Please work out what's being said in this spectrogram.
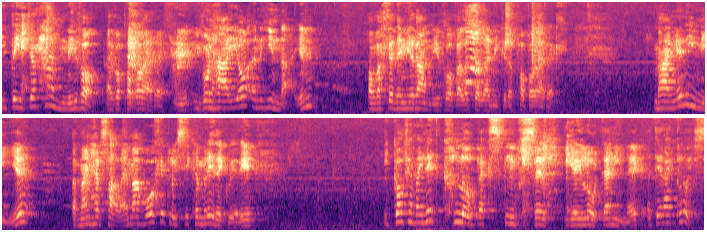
i beidio rhannu fo efo pobl eraill. I, i fwynhau o yn hunain, ond falle ddim i rannu fo fel y dylen ni gyda pobl eraill. Mae angen i ni, yma yng Nghersalem, a holl eglwysi Cymru ddeu gwir, i gofio mae nid clwb exclusif i aelodau'n unig ydy'r eglwys,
